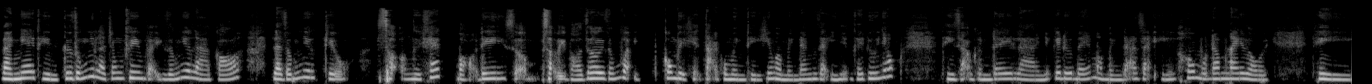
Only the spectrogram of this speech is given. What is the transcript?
Và nghe thì cứ giống như là trong phim vậy, giống như là có, là giống như kiểu sợ người khác bỏ đi, sợ sợ bị bỏ rơi, giống vậy. Công việc hiện tại của mình thì khi mà mình đang dạy những cái đứa nhóc, thì dạo gần đây là những cái đứa bé mà mình đã dạy hơn một năm nay rồi, thì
